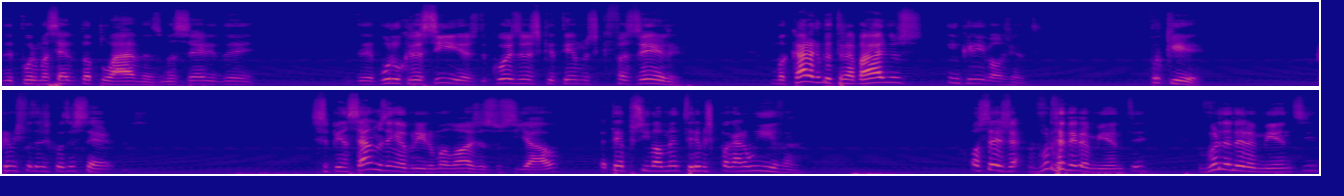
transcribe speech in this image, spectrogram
de pôr uma série de papeladas, uma série de, de burocracias, de coisas que temos que fazer. Uma carga de trabalhos incrível, gente. Porquê? Porque queremos fazer as coisas certas. Se pensarmos em abrir uma loja social, até possivelmente teremos que pagar o IVA. Ou seja, verdadeiramente, verdadeiramente,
